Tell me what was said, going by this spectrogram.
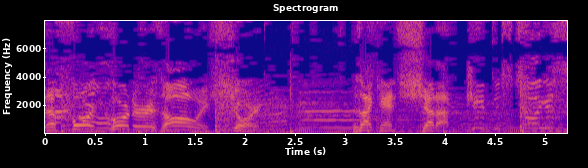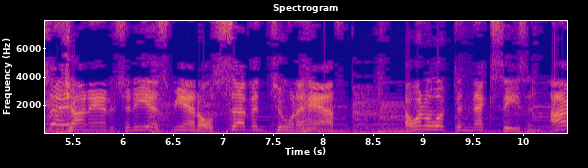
The fourth quarter is always short. Because I can't shut up. John Anderson, ESPN, 07, two and a half. I want to look to next season. I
